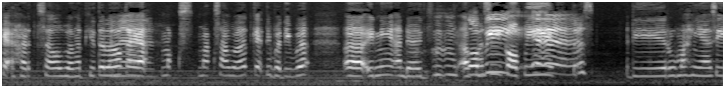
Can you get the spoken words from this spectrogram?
kayak hard sell banget gitu loh, Bener. kayak maks maksa banget kayak tiba-tiba eh, ini ada j- Mm-mm, apa kopi, sih kopi. iya. Terus di rumahnya si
